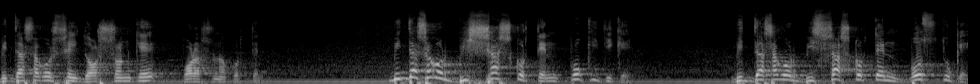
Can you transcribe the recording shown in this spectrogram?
বিদ্যাসাগর সেই দর্শনকে পড়াশোনা করতেন। বিদ্যাসাগর বিশ্বাস করতেন প্রকৃতিকে। বিদ্যাসাগর বিশ্বাস করতেন বস্তুকে।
